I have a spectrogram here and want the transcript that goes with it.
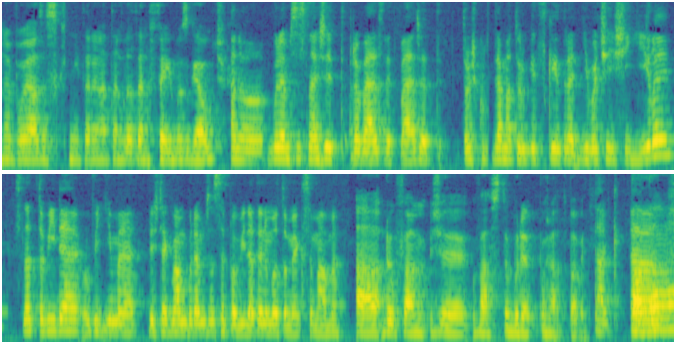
nebo já zase k ní tady na tenhle ten famous gauč. Ano, budeme se snažit pro vás vytvářet trošku dramaturgicky dra- divočejší díly. Snad to vyjde, uvidíme, když tak vám budeme zase povídat jenom o tom, jak se máme. A doufám, že vás to bude pořád bavit. Tak, Tada. a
